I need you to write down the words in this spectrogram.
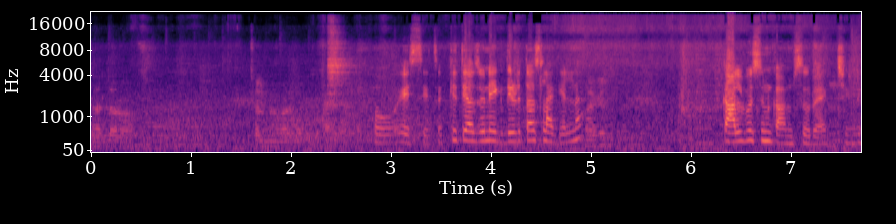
त्यातलं रो हाऊस चल मी वर बघतो हो ए सीचं किती अजून एक दीड तास लागेल ना? कालपासून काम सुरू आहे ॲक्च्युली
